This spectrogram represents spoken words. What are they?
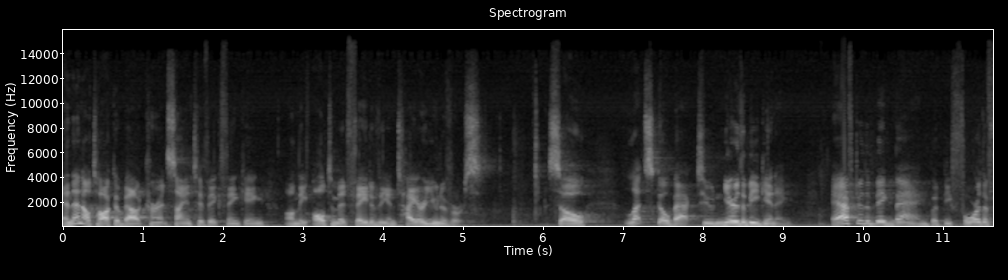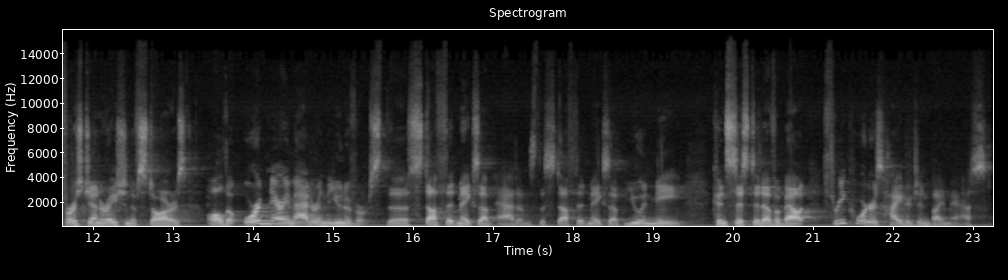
And then I'll talk about current scientific thinking on the ultimate fate of the entire universe. So let's go back to near the beginning. After the Big Bang, but before the first generation of stars, all the ordinary matter in the universe, the stuff that makes up atoms, the stuff that makes up you and me, consisted of about three quarters hydrogen by mass,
